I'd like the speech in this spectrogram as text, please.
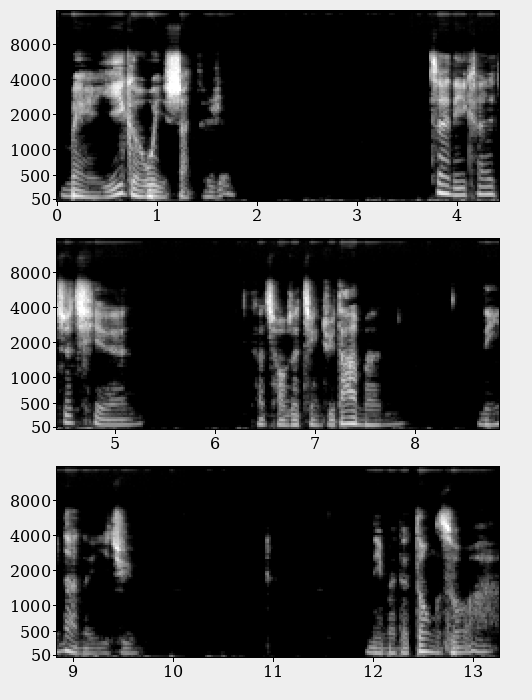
每一个为善的人。在离开之前，他朝着警局大门呢喃了一句：“你们的动作啊，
